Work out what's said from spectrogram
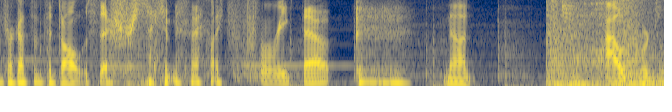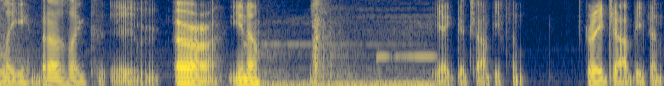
I forgot that the doll was there for a second and I like freaked out. Not outwardly, but I was like, uh, uh, you know? yeah, good job, Ethan. Great job, Ethan.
